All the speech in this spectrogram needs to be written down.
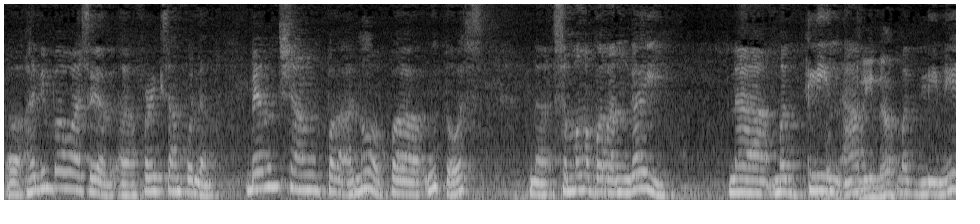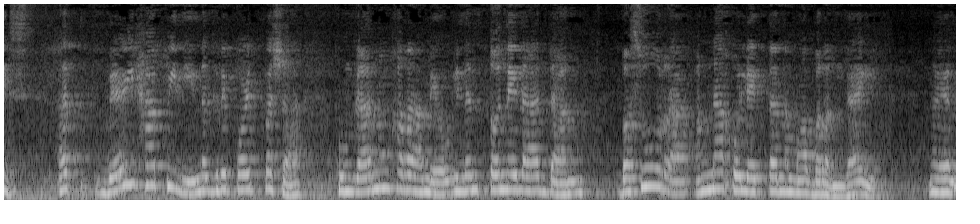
Ah, halimbawa sir, ah, for example lang, meron siyang pa, ano, pa utos na, sa mga barangay na mag-clean up, Mag-clean up. maglinis. At very happily, nag-report pa siya kung ganong karami o ilang toneladang basura ang nakolekta ng mga barangay. Ngayon,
